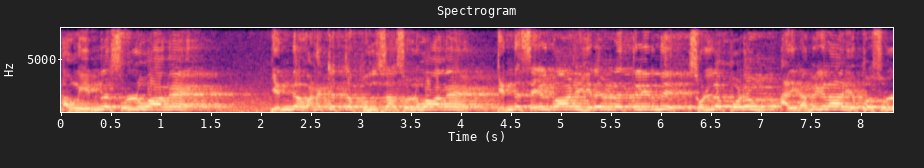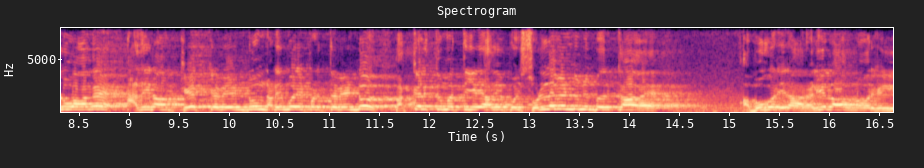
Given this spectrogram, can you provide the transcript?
அவங்க என்ன சொல்லுவாங்க? எந்த வணக்கத்தை புதுசாக சொல்லுவாங்க? எந்த செயல்பாடு இறைவனிடத்திலிருந்து சொல்லப்படும்? அதை நபிகளார் எப்போ சொல்லுவாங்க? அதை நாம் கேட்க வேண்டும் நடைமுறைப்படுத்த வேண்டும் மக்களுக்கு மத்தியிலே அதை போய் சொல்ல வேண்டும் என்பதற்காக அபுகுரைரார் அலியலா அவர்கள்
